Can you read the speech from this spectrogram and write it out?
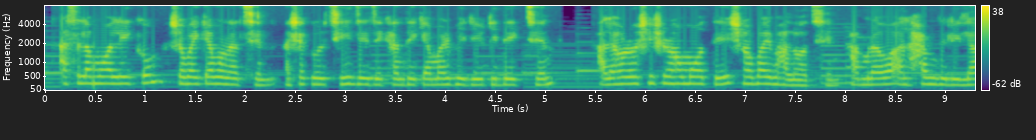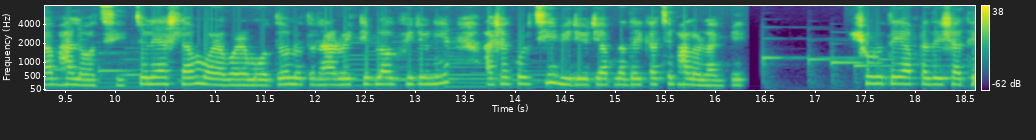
আসসালামু আলাইকুম, সবাই কেমন আছেন? আশা করছি যে যেখান থেকে আমার ভিডিওটি দেখছেন, আল্লাহর রশিস রহমতে সবাই ভালো আছেন। আমরাও আলহামদুলিল্লাহ ভালো আছি। চলে আসলাম বরাবরের মতো নতুন আরও একটি ব্লগ ভিডিও নিয়ে। আশা করছি ভিডিওটি আপনাদের কাছে ভালো লাগবে। শুরুতে আপনাদের সাথে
